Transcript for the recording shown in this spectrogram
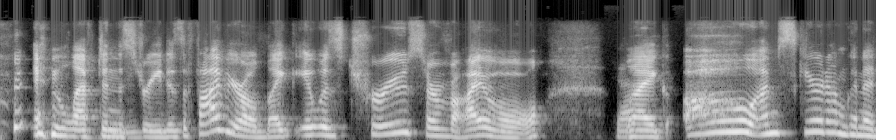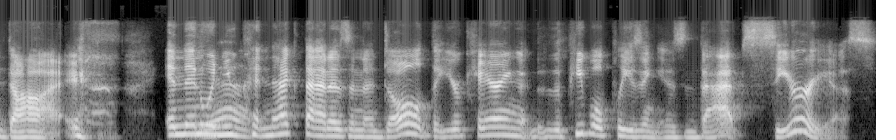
and left in the mm-hmm. street as a 5 year old like it was true survival yeah. like oh i'm scared i'm going to die and then when yeah. you connect that as an adult that you're carrying the people pleasing is that serious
